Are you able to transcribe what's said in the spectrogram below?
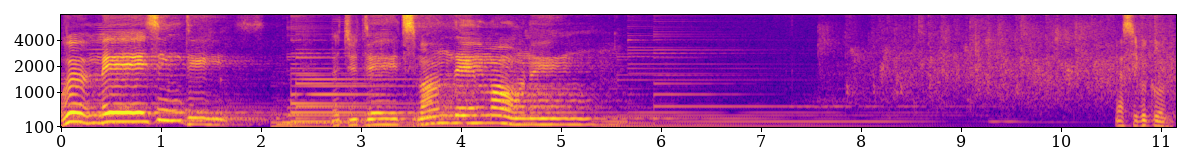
Were amazing days, but today it's Monday morning. Merci beaucoup.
